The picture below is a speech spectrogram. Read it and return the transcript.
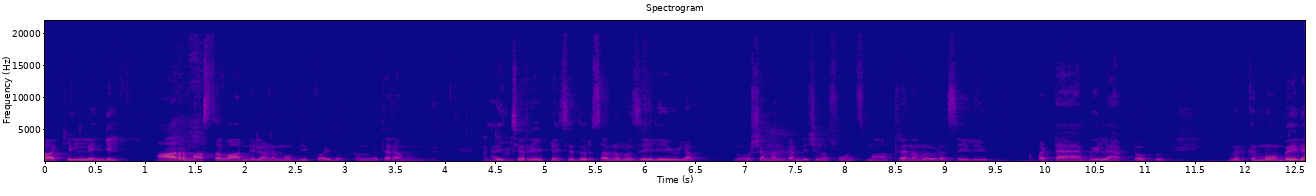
ബാക്കിയില്ലെങ്കിൽ ആറ് മാസത്തെ വാറണ്ടിയിലാണ് മൊബിക്കോ ഇതൊക്കെ നമുക്ക് തരാൻ പോകുന്നത്. അയച്ച് റീപ്ലേസ് ചെയ്തൊരു സാധനം നമ്മൾ സെയിൽ ചെയ്യൂല. നൂറ് ശതമാനം കണ്ടീഷനുള്ള ഫോൺസ് മാത്രമേ നമ്മളിവിടെ സെയിൽ ചെയ്യൂ. അപ്പോൾ ടാബ് ലാപ്ടോപ്പ് നിങ്ങൾക്ക് മൊബൈൽ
